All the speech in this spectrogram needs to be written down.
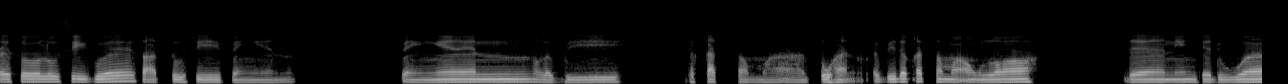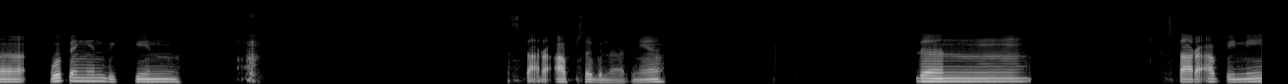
resolusi gue satu sih pengen pengen lebih dekat sama Tuhan, lebih dekat sama Allah, dan yang kedua gue pengen bikin startup sebenarnya. Dan startup ini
